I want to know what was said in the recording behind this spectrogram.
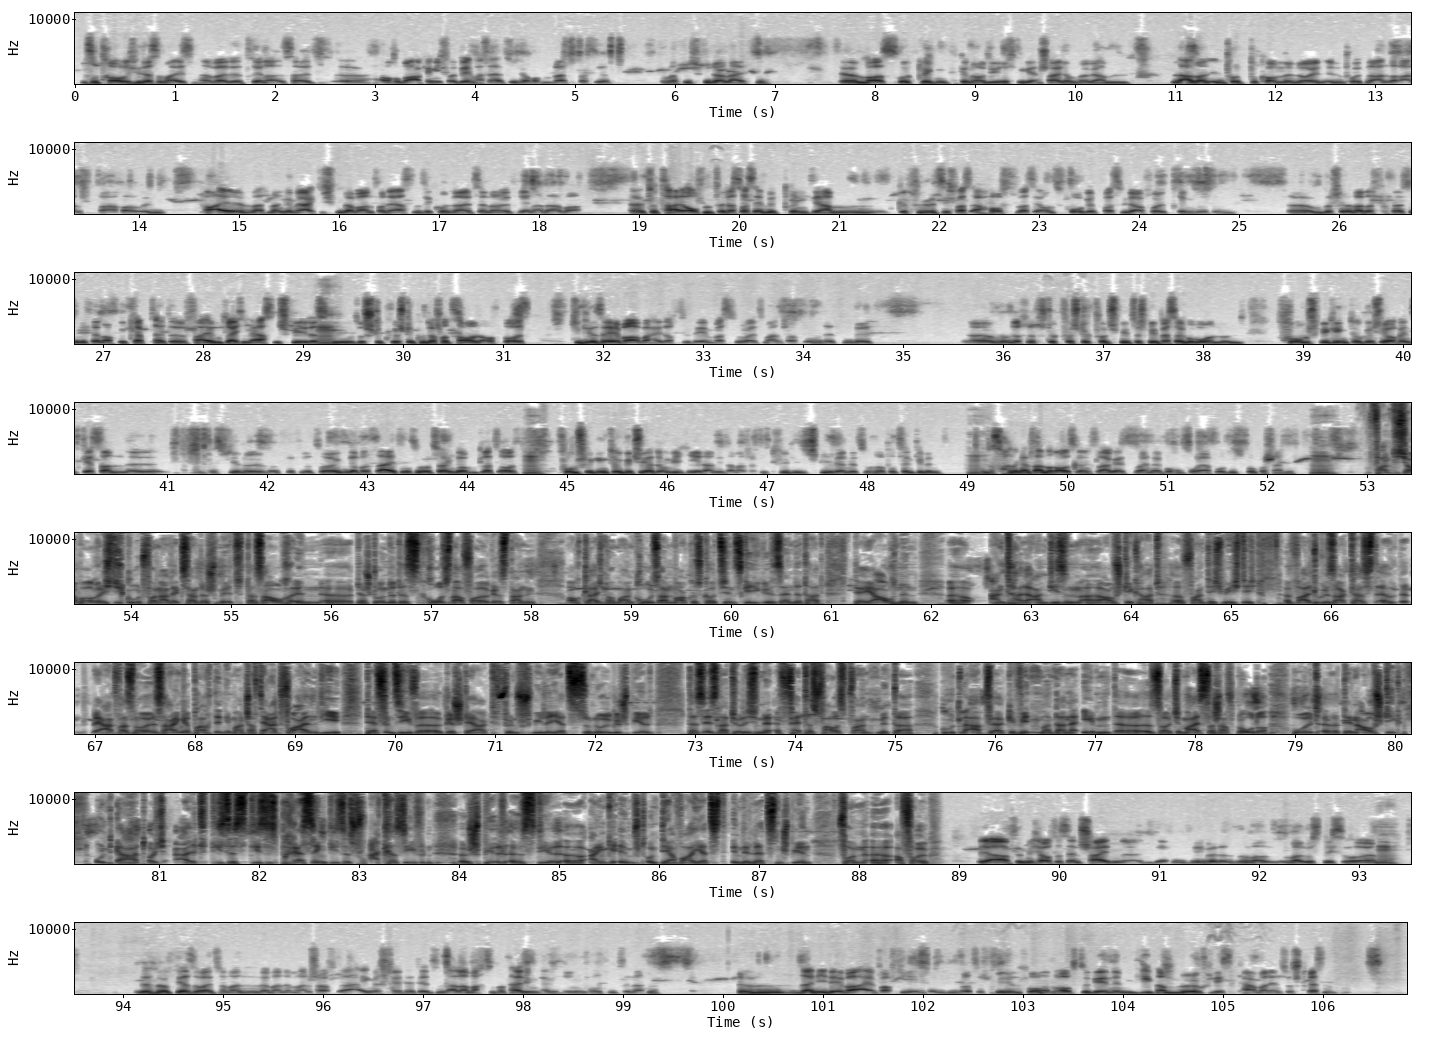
so traurig wie das immer ist, ne? weil der Trainer ist halt äh, auch immer abhängig von dem, was natürlich auch auf dem Platz passiert und was die Spieler leisten. ähm, war es rückblickend genau die richtige Entscheidung, weil wir haben einen anderen Input bekommen, einen neuen Input, eine andere Ansprache und vor allem hat man gemerkt, die Spieler waren von der ersten Sekunde, als der neue Trainer da war, äh, total offen für das, was er mitbringt. Sie haben gefühlt sich was erhofft, was er uns vorgibt, was wieder Erfolg bringen wird und äh, umso schöner, dass das natürlich dann auch geklappt hat. Äh, vor allem gleich im ersten Spiel, dass mhm. du so Stück für Stück wieder Vertrauen aufbaust zu dir selber, aber halt auch zu dem, was du als Mannschaft umsetzen willst. Ähm, und das ist Stück für Stück von Spiel zu Spiel besser geworden. Und vor dem Spiel gegen Türkgücü, auch wenn es gestern äh, das 4-0 wirklich überzeugend, aber es sah jetzt nicht überzeugend auf dem Platz aus. Hm. Vor dem Spiel gegen Türkgücü hat irgendwie jeder in dieser Mannschaft das Gefühl, dieses Spiel werden wir zu 100 Prozent gewinnen. Hm. Und das war eine ganz andere Ausgangslage als zweieinhalb Wochen vorher vor Duisburg wahrscheinlich. Hm. Fand ich aber richtig gut von Alexander Schmidt, dass er auch in äh, der Stunde des großen Erfolges dann auch gleich nochmal einen Gruß an Markus Kauzinski gesendet hat, der ja auch einen äh, Anteil an diesem äh, Aufstieg hat, äh, fand ich wichtig. Weil du gesagt hast, äh, er hat was Neues reingebracht in die Mannschaft. Er hat vor allem die Defensive äh, gestärkt. Fünf Spiele jetzt zu null gespielt. Das ist natürlich ein fettes Faustpfand. Mit der guten Abwehr gewinnt man dann eben äh, solche Meisterschaften oder holt äh, den Aufstieg. Und er hat euch halt dieses, dieses Pressing, dieses aggressiven äh, Spielstil äh, eingeimpft. Und der war jetzt in den letzten Spielen von äh, Erfolg. Ja, für mich auch das Entscheidende. Die Defensive, das ist immer, das ist immer lustig so. Ähm, mhm das wirkt ja so, als wenn man, wenn man eine Mannschaft eingestellt hätte, jetzt mit aller Macht zu verteidigen, keine Gegentor zuzulassen. Ähm, seine Idee war einfach viel intensiver zu spielen, vorne drauf zu gehen, den Gegner möglichst permanent zu stressen.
